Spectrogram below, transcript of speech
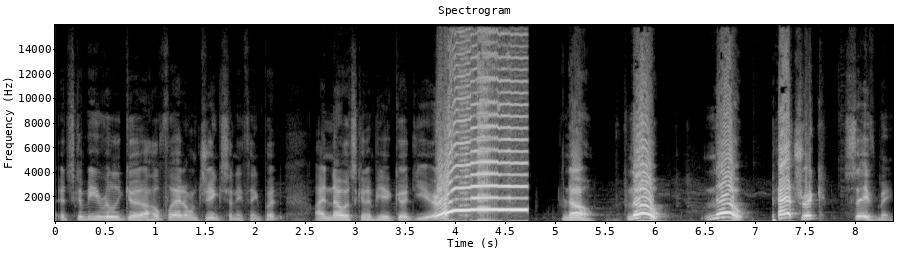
It's gonna be really good. Hopefully I don't jinx anything, but I know it's gonna be a good year. No! No! No! Patrick! Save me.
